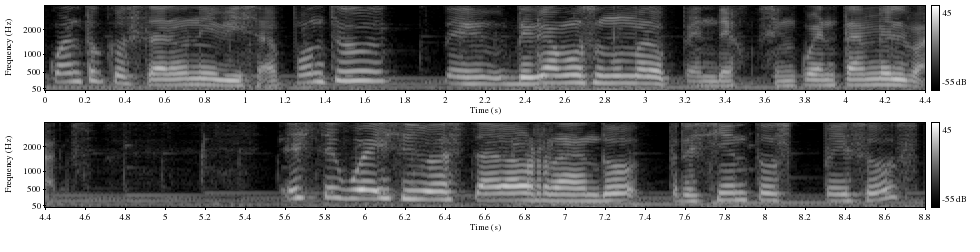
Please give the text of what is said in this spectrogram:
¿cuánto costará un Ibiza? Pon tú, digamos, un número pendejo, 50 mil varos. Este güey se iba a estar ahorrando 300 pesos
